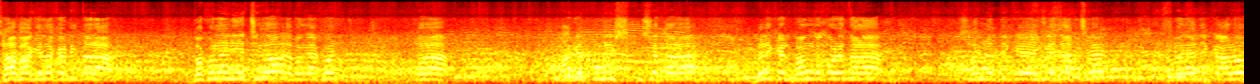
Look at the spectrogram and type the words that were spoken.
শাহবাগ এলাকাটি তারা দখলে নিয়েছিল এবং এখন তারা আগে পুলিশ পিছে তারা ব্যারিকেড ভঙ্গ করে তারা সামনের দিকে এগিয়ে যাচ্ছে এবং এদিকে আরও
